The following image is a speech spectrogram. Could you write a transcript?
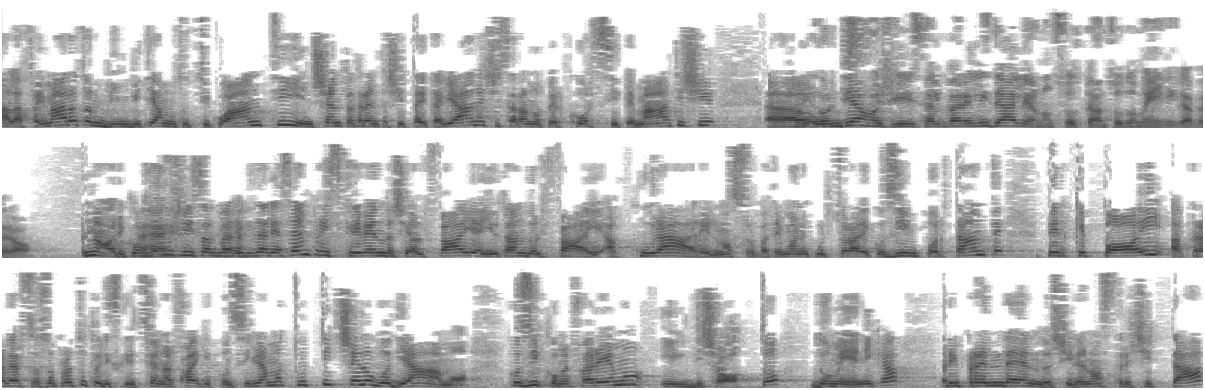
alla Fai Marathon vi invitiamo tutti quanti, in 130 città italiane ci saranno percorsi tematici. eh, Ricordiamoci di salvare l'Italia non soltanto domenica però. No, ricordiamoci Eh, di salvare eh. l'Italia sempre iscrivendoci al FAI, aiutando il FAI a curare il nostro patrimonio culturale così importante, perché poi, attraverso soprattutto l'iscrizione al FAI che consigliamo a tutti, ce lo godiamo, così come faremo il 18, domenica, riprendendoci le nostre città,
